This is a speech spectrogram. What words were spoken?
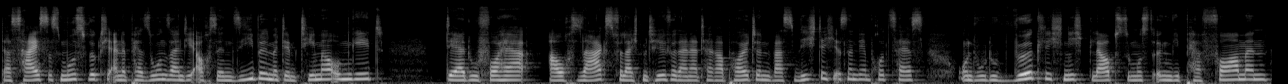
Das heißt, es muss wirklich eine Person sein, die auch sensibel mit dem Thema umgeht, der du vorher auch sagst, vielleicht mit Hilfe deiner Therapeutin, was wichtig ist in dem Prozess und wo du wirklich nicht glaubst, du musst irgendwie performen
